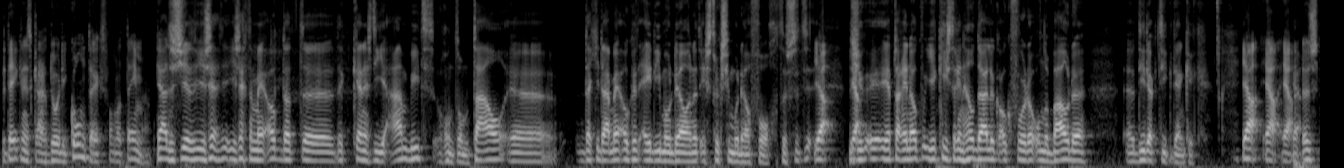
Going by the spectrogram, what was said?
betekenis krijgt door die context van het thema. Ja, dus je, je, zegt, je zegt daarmee ook dat uh, de kennis die je aanbiedt rondom taal, dat je daarmee ook het ED-model en het instructiemodel volgt. Dus, het, ja, dus ja. Je, je, hebt daarin ook, je kiest erin heel duidelijk ook voor de onderbouwde didactiek, denk ik. Ja, ja, ja. ja. dus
